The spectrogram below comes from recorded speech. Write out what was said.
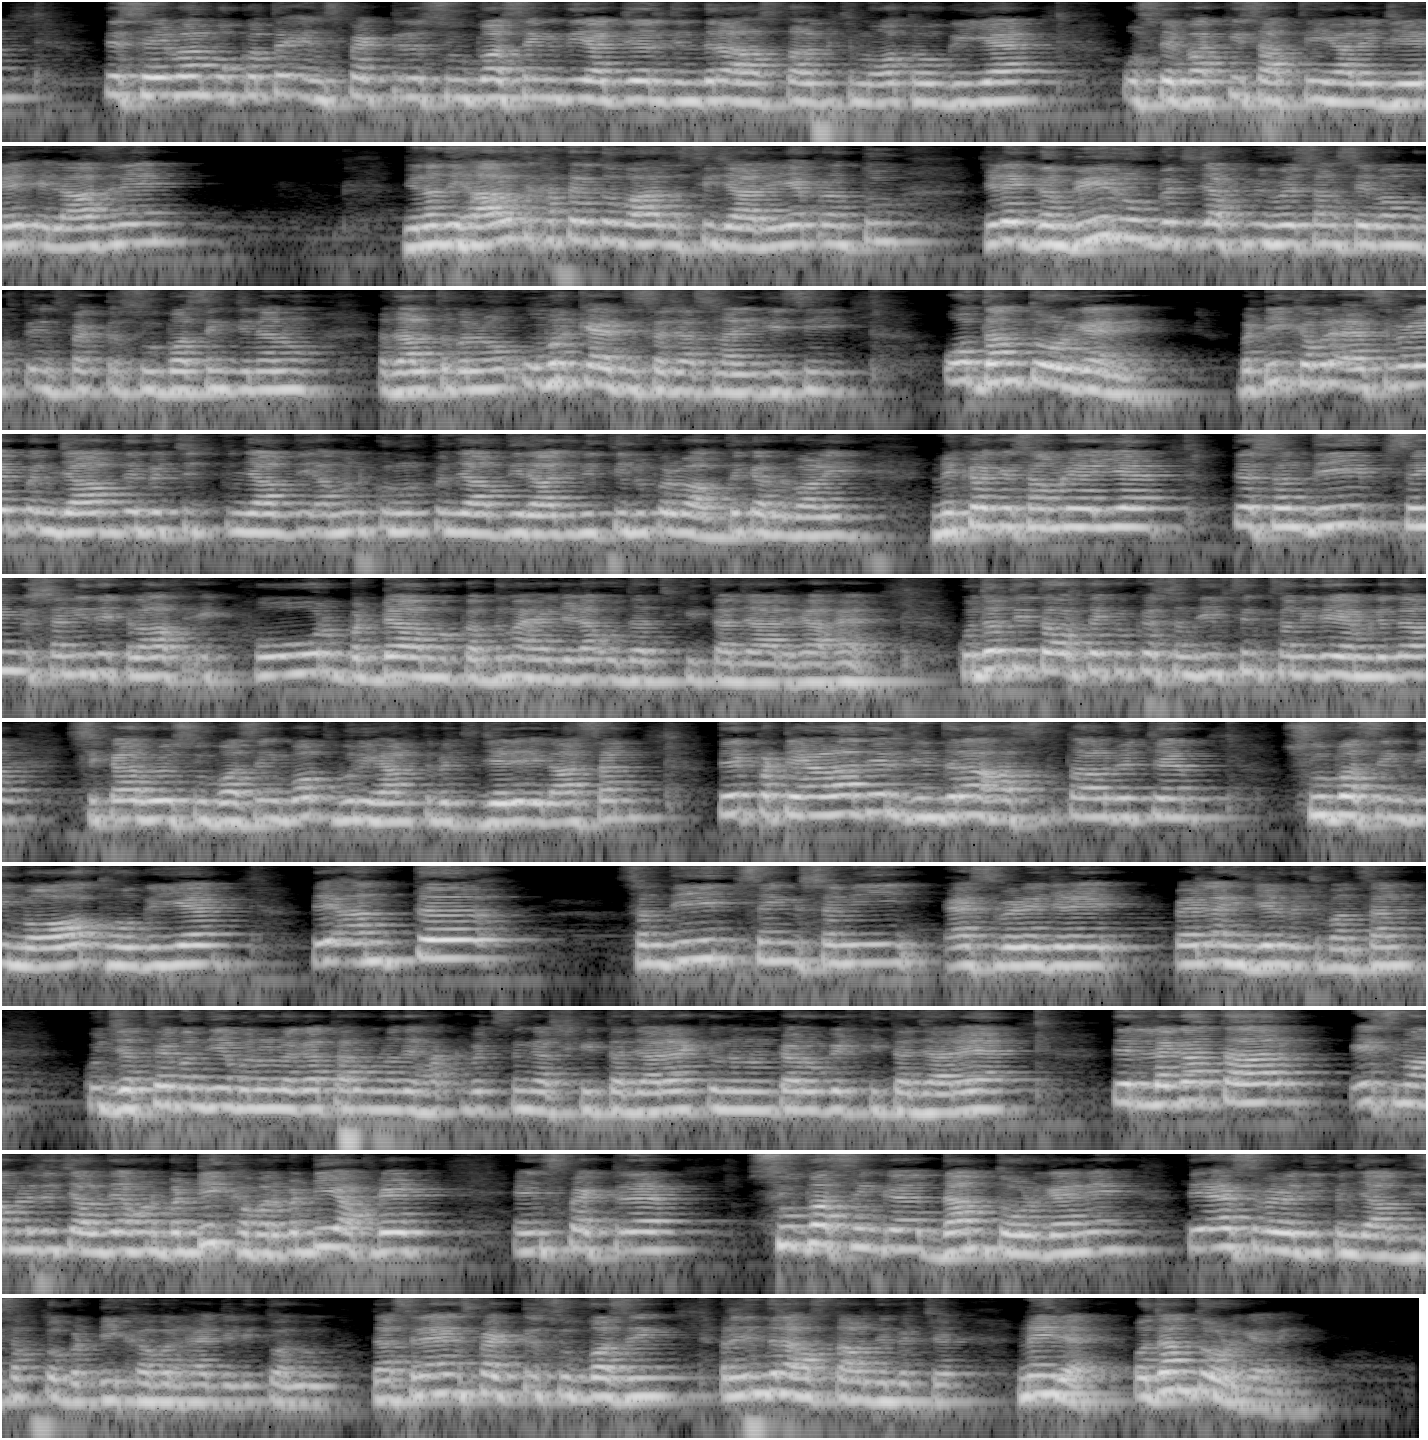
ਤੇ ਸੇਵਾ ਮੁਕਤ ਇੰਸਪੈਕਟਰ ਸੂਬਾ ਸਿੰਘ ਦੀ ਅੱਜ ਰਜਿੰਦਰਾ ਹਸਪਤਾਲ ਵਿੱਚ ਮੌਤ ਹੋ ਗਈ ਹੈ। ਉਸ ਦੇ ਬਾਕੀ ਸਾਥੀ ਹਾਲੇ ਜੇਰੇ ਇਲਾਜ ਨੇ। ਜਿਨ੍ਹਾਂ ਦੀ ਹਾਲਤ ਖਤਰੇ ਤੋਂ ਬਾਹਰ ਦੱਸੀ ਜਾ ਰਹੀ ਹੈ, ਪਰੰਤੂ ਜਿਹੜੇ ਗੰਭੀਰ ਰੂਪ ਵਿੱਚ ਜ਼ਖਮੀ ਹੋਏ ਸਨ, ਸੇਵਾ ਮੁਕਤ ਇੰਸਪੈਕਟਰ ਸੂਬਾ ਸਿੰਘ ਜਿਨ੍ਹਾਂ ਨੂੰ ਅਦਾਲਤ ਵੱਲੋਂ ਉਮਰ ਕੈਦ ਦੀ ਸਜ਼ਾ ਸੁਣਾਈ ਗਈ ਸੀ, ਉਹ ਦਮ ਤੋੜ ਗਏ ਨੇ। ਵੱਡੀ ਖਬਰ ਇਸ ਵੇਲੇ ਪੰਜਾਬ ਦੇ ਵਿੱਚ, ਪੰਜਾਬ ਦੀ ਅਮਨ ਕਾਨੂੰਨ, ਪੰਜਾਬ ਦੀ ਰਾਜਨੀਤੀ ਨੂੰ ਪ੍ਰਭਾਵਿਤ ਕਰਨ ਵਾਲੀ ਨਿਕਲ ਕੇ ਸਾਹਮਣੇ ਆਈ ਹੈ ਤੇ ਸੰਦੀਪ ਸਿੰਘ ਸਨੀ ਦੇ ਖਿਲਾਫ ਇੱਕ ਹੋਰ ਵੱਡਾ ਮੁਕੱਦਮਾ ਹੈ, ਜਿਹੜਾ ਉਹ ਦਰਜ ਕੀਤਾ ਜਾ ਰਿਹਾ ਹੈ। ਕੁਦਰਤੀ ਤੌਰ ਤੇ ਕਿਉਂਕਿ ਸੰਦੀਪ ਸਿੰਘ ਸਨੀ ਦੇ ਹਮਲੇ ਦਾ ਸ਼ਿਕਾਰ ਹੋਏ ਸੂਬਾ ਸਿੰਘ ਬਹੁਤ ਬੁਰੀ ਹਾਲਤ ਵਿੱਚ ਜੇਰੇ ਇਲਾਜ ਸਨ ਤੇ ਪਟਿਆਲਾ ਦੇ ਰਜਿੰਦਰਾ ਹਸਪਤਾਲ ਵਿੱਚ ਸੂਬਾ ਸਿੰਘ ਦੀ ਮੌਤ ਹੋ ਗਈ ਹੈ ਤੇ ਅੰਤ ਸੰਦੀਪ ਸਿੰਘ ਸਨੀ ਇਸ ਵੇਲੇ ਜਿਹੜੇ ਪਹਿਲਾਂ ਹੀ ਜੇਲ੍ਹ ਵਿੱਚ ਬੰਦ ਸਨ, ਕੁਝ ਜਥੇਬੰਦੀਆਂ ਵੱਲੋਂ ਲਗਾਤਾਰ ਉਹਨਾਂ ਦੇ ਹੱਕ ਵਿੱਚ ਸੰਘਰਸ਼ ਕੀਤਾ ਜਾ ਰਿਹਾ ਹੈ ਕਿ ਉਹਨਾਂ ਨੂੰ ਇੰਟਰੋਗੇਟ ਕੀਤਾ ਜਾ ਰਿਹਾ ਹੈ ਤੇ ਲਗਾਤਾਰ ਇਸ ਮਾਮਲੇ ਦੇ ਚੱਲਦਿਆਂ ਹੁਣ ਵੱਡੀ ਖਬਰ, ਵੱਡੀ ਅਪਡੇਟ ਇੰਸਪੈਕਟਰ ਸੂਬਾ ਸਿੰਘ ਦਮ ਤੋੜ ਗਏ ਨੇ ਤੇ ਇਸ ਵੇਲੇ ਦੀ ਪੰਜਾਬ ਦੀ ਸਭ ਤੋਂ ਵੱਡੀ ਖਬਰ ਹੈ ਜਿਹੜੀ ਤੁਹਾਨੂੰ ਦੱਸ ਰਿਹਾ ਇੰਸਪੈਕਟਰ ਸੂਬਾ ਸਿੰਘ ਰਜਿੰਦਰਾ ਹਸਪਤਾਲ ਦੇ ਵਿੱਚ ਨਹੀਂ ਰਹੇ, ਉਹ ਦਮ ਤੋੜ ਗਏ ਨੇ।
